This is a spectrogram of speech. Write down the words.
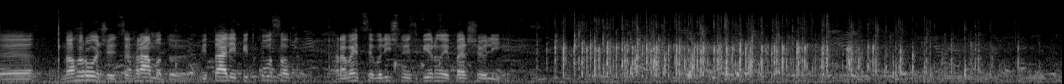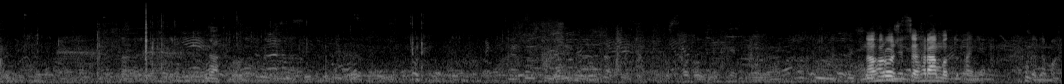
Е, Нагороджується грамотою Віталій Підкосов, гравець символічної збірної першої ліги. Нагороджується грамотою. А ні, це немає.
